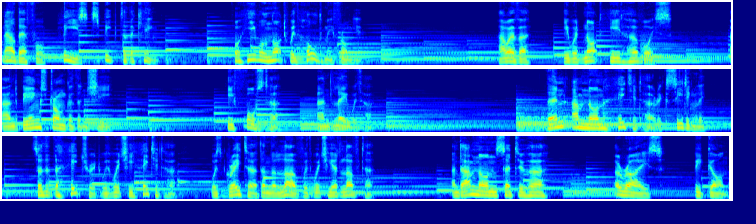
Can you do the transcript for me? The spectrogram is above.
Now therefore, please speak to the king, for he will not withhold me from you. However, he would not heed her voice, and being stronger than she, he forced her and lay with her. Then Amnon hated her exceedingly, so that the hatred with which he hated her was greater than the love with which he had loved her. And Amnon said to her, Arise, be gone.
